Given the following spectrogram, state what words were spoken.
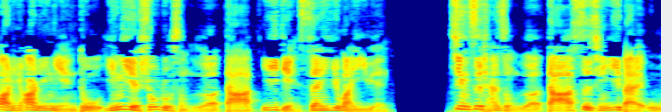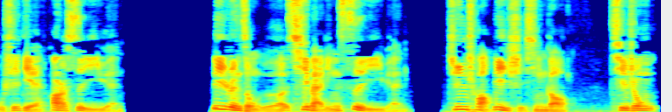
二零二零年度营业收入总额达一点三一万亿元，净资产总额达四千一百五十点二四亿元，利润总额七百零四亿元，均创历史新高。其中，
